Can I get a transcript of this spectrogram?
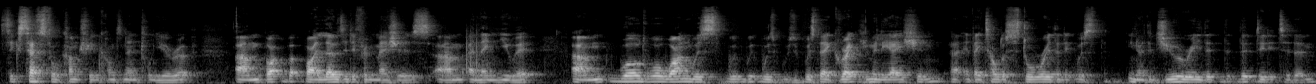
successful country in continental Europe, um, but, but by loads of different measures, um, and they knew it. Um, World War One was, was was was their great humiliation. Uh, they told a story that it was you know the Jewry that, that, that did it to them,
